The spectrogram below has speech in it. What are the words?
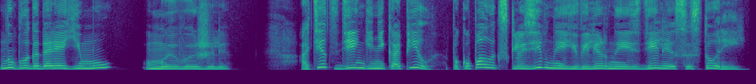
«Но благодаря ему мы выжили». Отец деньги не копил, покупал эксклюзивные ювелирные изделия с историей.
